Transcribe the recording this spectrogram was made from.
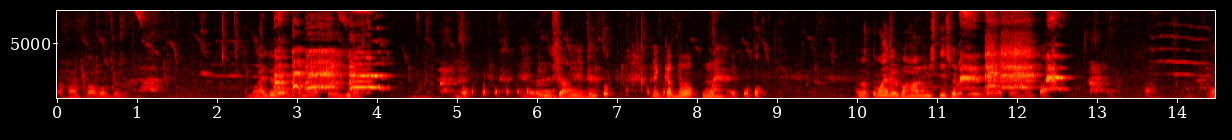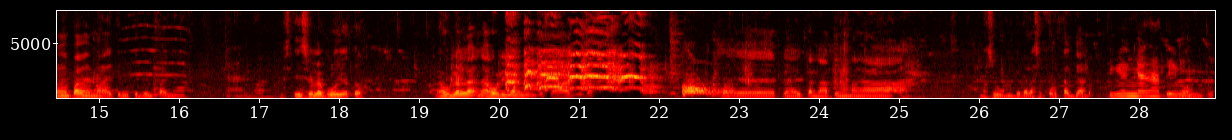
Baka ang swabab dyan. Mga idol, oh, maganda na, pogi na. Oh, meron na siyang buntot. Nagkabuhok Oh, na. ay putot. Ano ito mga idol, mga mistiso lang dito. Ito yung pa. Ah. Ngayon pa, may mga itim-itim pa niya. Mistiso labuyo to. Nahuli, lang- nahuli lang dito sa gubat. Eh, pinalitan natin mga masugid na taga-suporta dyan. Tingnan nga natin yung buntot.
